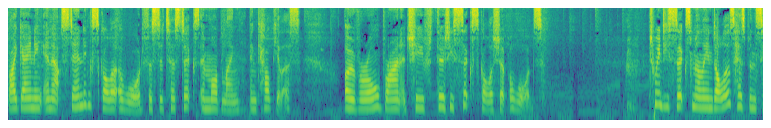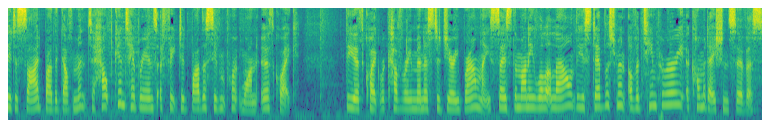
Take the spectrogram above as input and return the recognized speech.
by gaining an Outstanding Scholar Award for Statistics and Modelling in Calculus. Overall, Brian achieved 36 scholarship awards. $26 million has been set aside by the government to help Cantabrians affected by the 7.1 earthquake. The Earthquake Recovery Minister Gerry Brownlee says the money will allow the establishment of a temporary accommodation service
